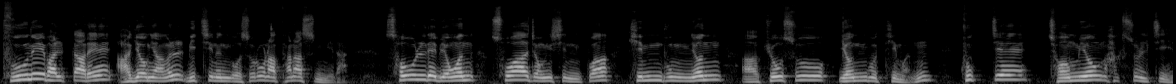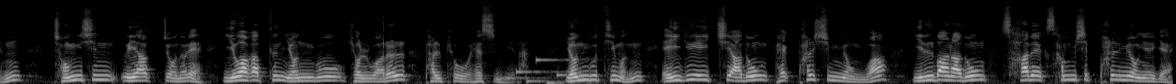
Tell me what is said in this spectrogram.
두뇌 발달에 악영향을 미치는 것으로 나타났습니다. 서울대병원 소아정신과 김북년 교수 연구팀은 국제 저명 학술지인 정신의학저널에 이와 같은 연구 결과를 발표했습니다. 연구팀은 ADH 아동 180명과 일반 아동 438명에게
